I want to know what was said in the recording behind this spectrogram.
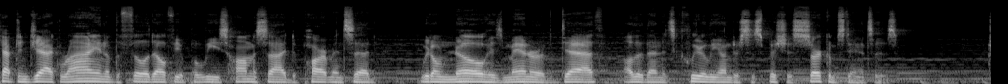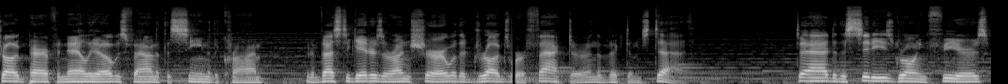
Captain Jack Ryan of the Philadelphia Police Homicide Department said, "We don't know his manner of death other than it's clearly under suspicious circumstances." Drug paraphernalia was found at the scene of the crime, but investigators are unsure whether drugs were a factor in the victim's death. To add to the city's growing fears,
